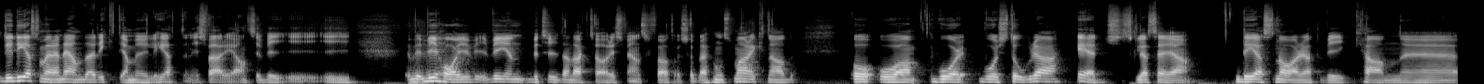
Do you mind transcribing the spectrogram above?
Det är det som är den enda riktiga möjligheten i Sverige, anser vi, i, i vi, vi har ju, vi, vi, är en betydande aktör i svensk företagsobligationsmarknad. Och, och vår, vår stora edge, skulle jag säga, det är snarare att vi kan eh,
